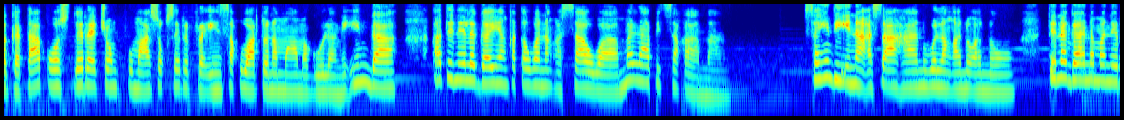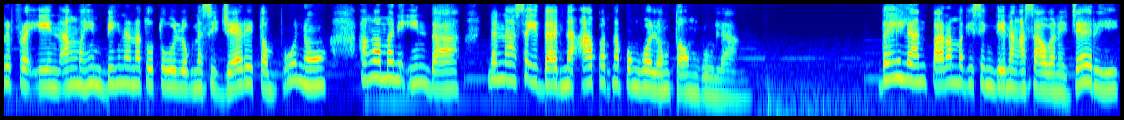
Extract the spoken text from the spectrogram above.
Pagkatapos, diretsong pumasok si Refrain sa kwarto ng mga magulang ni Inda at inilagay ang katawan ng asawa malapit sa kama. Sa hindi inaasahan, walang ano-ano, tinaga naman ni Refrain ang mahimbing na natutulog na si Jerry Tampuno, ang ama ni Inda na nasa edad na 48 taong gulang. Dahilan para magising din ang asawa ni Jerry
